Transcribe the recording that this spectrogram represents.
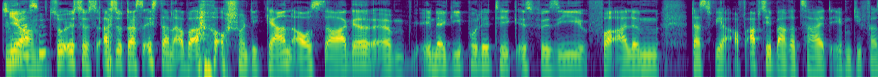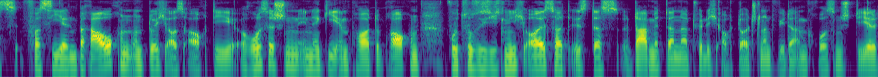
zulassen? Ja, so ist es. Also das ist dann aber auch schon die Kernaussage. Ähm, Energiepolitik ist für sie vor allem, dass wir auf absehbare Zeit eben die fossilen brauchen und durchaus auch die russischen Energieimporte brauchen. Wozu sie sich nicht äußert, ist, dass damit dann natürlich auch Deutschland wieder im großen Stil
